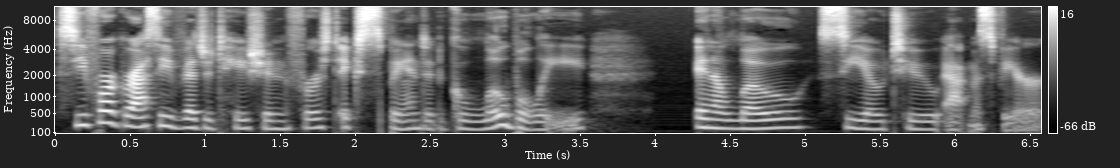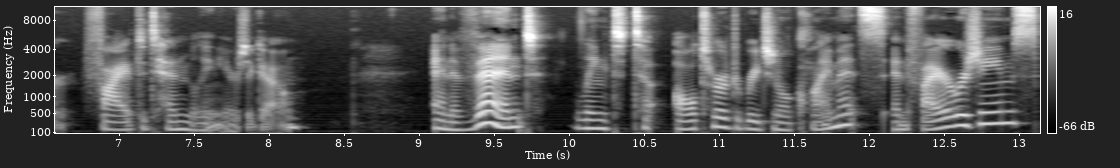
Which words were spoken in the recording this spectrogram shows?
C4 grassy vegetation first expanded globally in a low CO2 atmosphere 5 to 10 million years ago an event linked to altered regional climates and fire regimes,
